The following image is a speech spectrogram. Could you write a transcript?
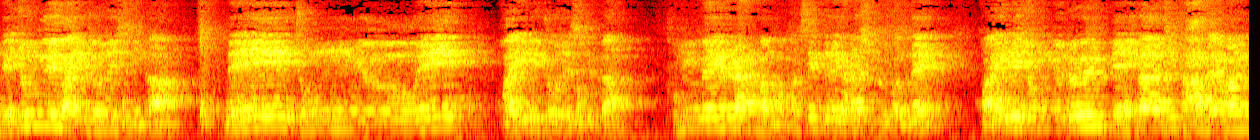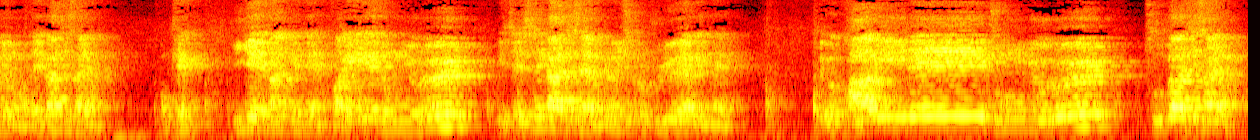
네 종류의 과일이 주어져 있으니까 네 종류의 과일이 주어져 있으니까 분배를 하는 방법. 학생들에게 하나씩 줄 건데 과일의 종류를 네 가지 다 사용하는 경우 네 가지 사용. 오케이. 이게 낫겠네. 과일의 종류를 이제 세 가지 사용 이런 식으로 분류해야겠네. 그리고 과일의 종류를 두 가지 사용.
